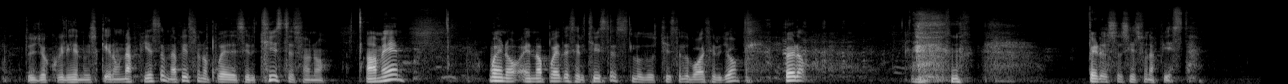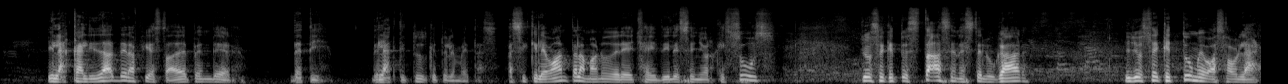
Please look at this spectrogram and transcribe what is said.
Entonces yo le dije, no es que era una fiesta, una fiesta no puede decir chistes o no. Amén. Bueno, eh, no puede decir chistes, los dos chistes los voy a decir yo, pero, pero eso sí es una fiesta. Y la calidad de la fiesta va a depender de ti de la actitud que tú le metas. Así que levanta la mano derecha y dile, Señor Jesús, yo sé que tú estás en este lugar y yo sé que tú me vas a hablar.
